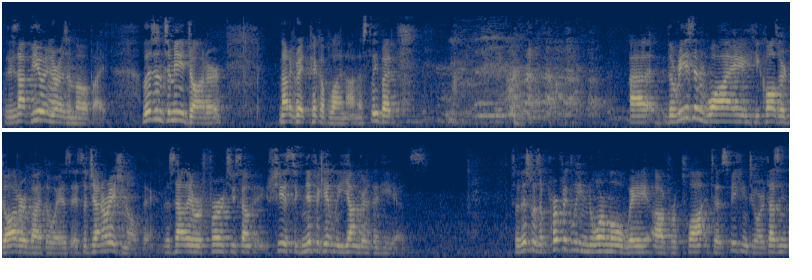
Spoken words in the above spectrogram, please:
but he's not viewing her as a Moabite. Listen to me, daughter. Not a great pickup line, honestly, but uh, the reason why he calls her daughter, by the way, is it's a generational thing. This is how they refer to some. She is significantly younger than he is. So this was a perfectly normal way of reply to speaking to her. It doesn't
